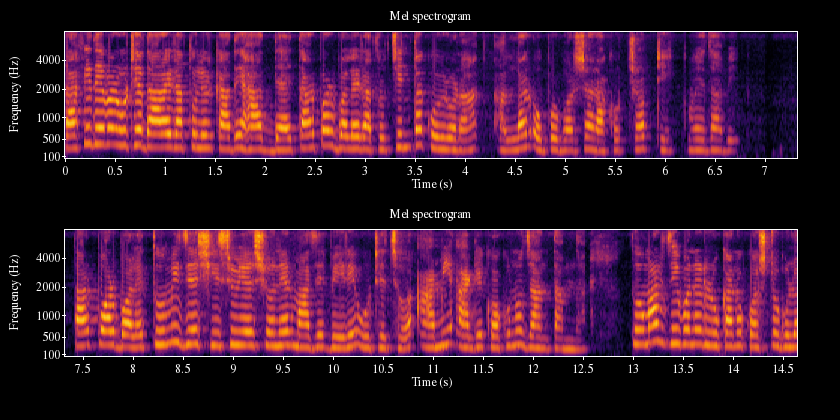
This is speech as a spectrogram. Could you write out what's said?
রাফিদ এবার উঠে দাঁড়ায় রাতুলের কাঁধে হাত দেয়, তারপর বলে, রাতুল, চিন্তা কইরো না, আল্লাহর ওপর ভরসা রাখো, সব ঠিক হয়ে যাবে। তারপর বলে, তুমি যে সিচুয়েশনের মাঝে বেড়ে উঠেছ, আমি আগে কখনো জানতাম না। তোমার জীবনের লুকানো কষ্টগুলো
